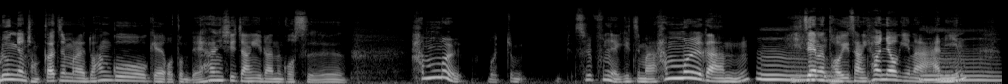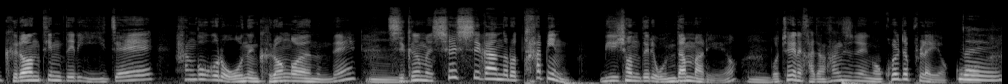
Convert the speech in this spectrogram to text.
6년 전까지만 해도 한국의 어떤 내한 시장이라는 것은 한물 뭐 좀 슬픈 얘기지만 한물간 음. 이제는 더 이상 현역이나 아닌 음. 그런 팀들이 이제 한국으로 오는 그런 거였는데 음. 지금은 실시간으로 탑인 뮤지션들이 온단 말이에요. 음. 뭐 최근에 가장 상징적인 건 콜드플레이였고 네.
